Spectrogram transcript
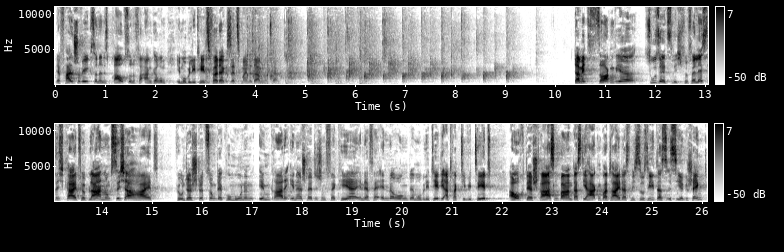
der falsche Weg, sondern es braucht so eine Verankerung im Mobilitätsfördergesetz. Meine Damen und Herren. Damit sorgen wir zusätzlich für Verlässlichkeit, für Planungssicherheit, für Unterstützung der Kommunen im gerade innerstädtischen Verkehr, in der Veränderung der Mobilität, die Attraktivität auch der Straßenbahn. Dass die Hakenpartei das nicht so sieht, das ist ihr geschenkt.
